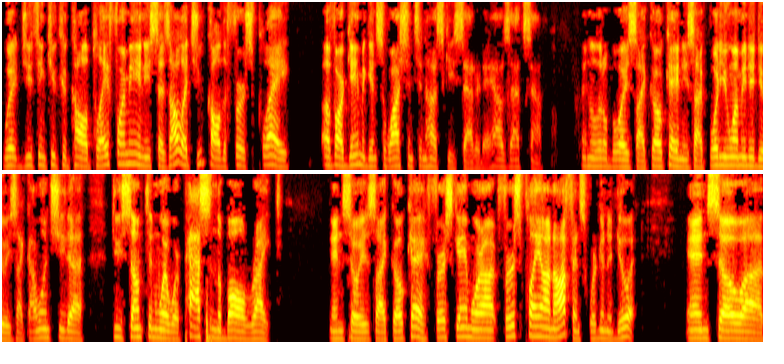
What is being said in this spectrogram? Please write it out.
"What do you think you could call a play for me?" And he says, "I'll let you call the first play." of our game against the Washington Huskies Saturday. How's that sound? And the little boy's like, okay. And he's like, what do you want me to do? He's like, I want you to do something where we're passing the ball right. And so he's like, okay, first game, we're on, first play on offense, we're going to do it. And so, uh,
